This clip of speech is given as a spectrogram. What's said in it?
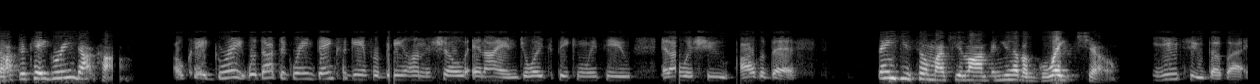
drkgreen.com. Okay, great. Well, Dr. Green, thanks again for being on the show, and I enjoyed speaking with you, and I wish you all the best. Thank you so much, Yolanda, and you have a great show. You too. Bye-bye.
